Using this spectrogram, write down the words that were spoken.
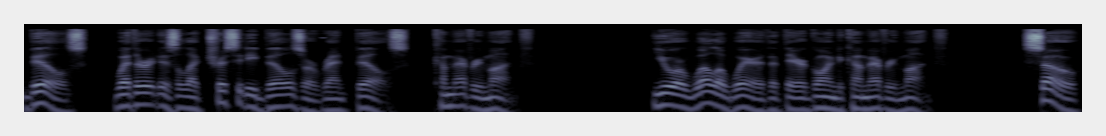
Bills, whether it is electricity bills or rent bills, come every month. You are well aware that they are going to come every month. So,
